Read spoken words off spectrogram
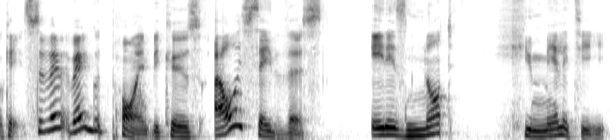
Okay, so very very good point because I always say this: it is not humility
